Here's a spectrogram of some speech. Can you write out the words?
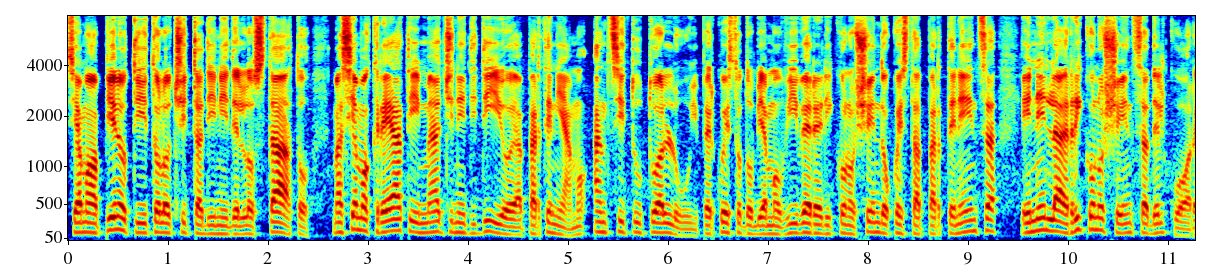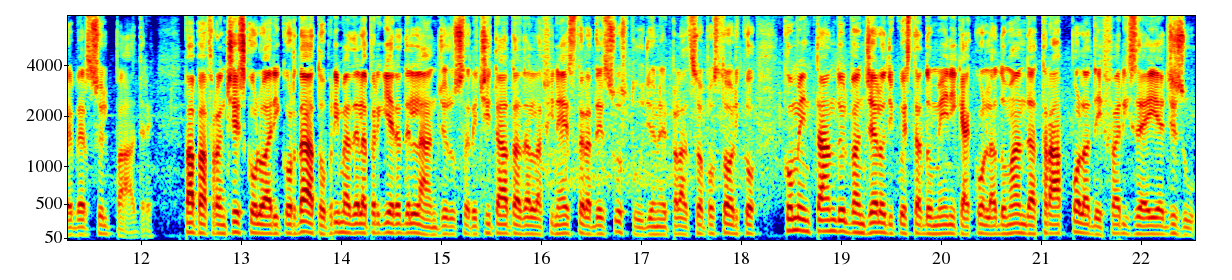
Siamo a pieno titolo cittadini dello Stato, ma siamo creati a immagine di Dio e apparteniamo anzitutto a Lui. Per questo dobbiamo vivere riconoscendo questa appartenenza e nella riconoscenza del cuore verso il Padre. Papa Francesco lo ha ricordato prima della preghiera dell'Angelus, recitata dalla finestra del suo studio nel Palazzo Apostolico, commentando il Vangelo di questa domenica con la domanda trappola dei farisei a Gesù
